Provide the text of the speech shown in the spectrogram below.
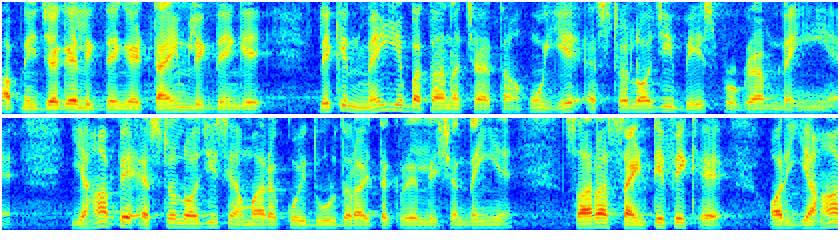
अपनी जगह लिख देंगे टाइम लिख देंगे। लेकिन मैं ये बताना चाहता हूँ ये एस्ट्रोलॉजी बेस्ड प्रोग्राम नहीं है। यहाँ पे एस्ट्रोलॉजी से हमारा कोई दूर दराज तक रिलेशन नहीं है सारा साइंटिफिक है। और यहाँ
